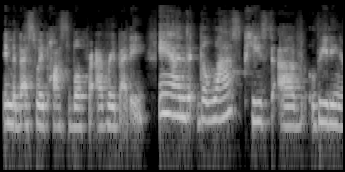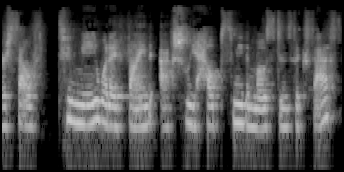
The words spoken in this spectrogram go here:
in the best way possible for everybody. And the last piece of leading yourself to me, what I find actually helps me the most in success,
